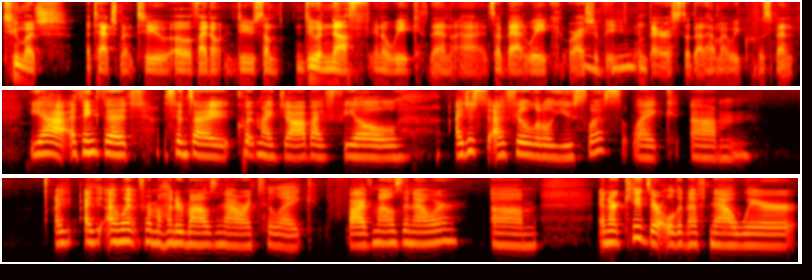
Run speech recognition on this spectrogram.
too much attachment to oh if I don't do some do enough in a week then uh, it's a bad week or I should Mm-hmm. be embarrassed about how my week was spent. Yeah, I think that since I quit my job, I feel, I just, I feel a little useless. Like, um, I, I, I went from 100 miles an hour to like five miles an hour. Um, and our kids are old enough now where,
